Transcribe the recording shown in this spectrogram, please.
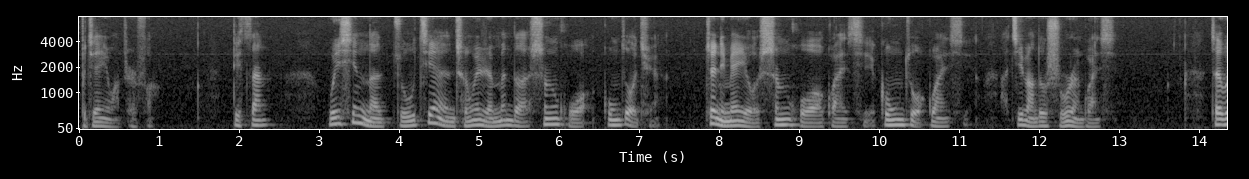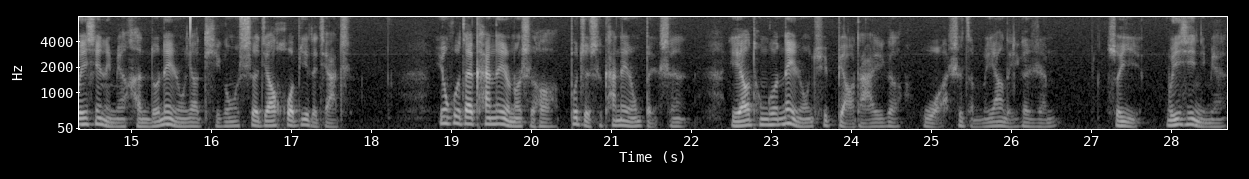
不建议往这儿放。第三，微信呢逐渐成为人们的生活工作圈，这里面有生活关系、工作关系，基本上都熟人关系。在微信里面，很多内容要提供社交货币的价值。用户在看内容的时候，不只是看内容本身，也要通过内容去表达一个我是怎么样的一个人。所以，微信里面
